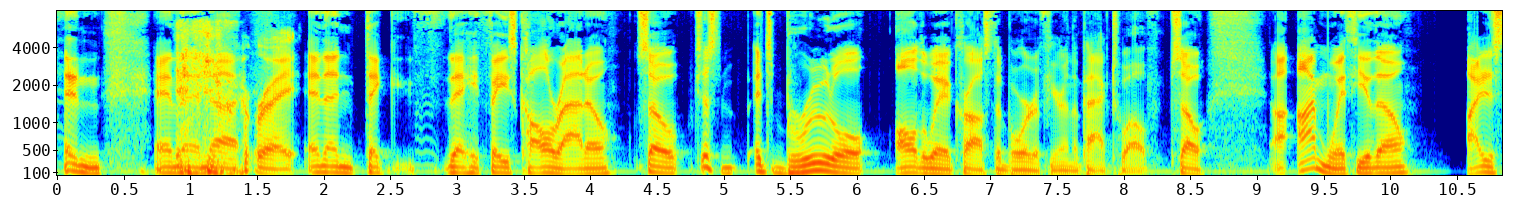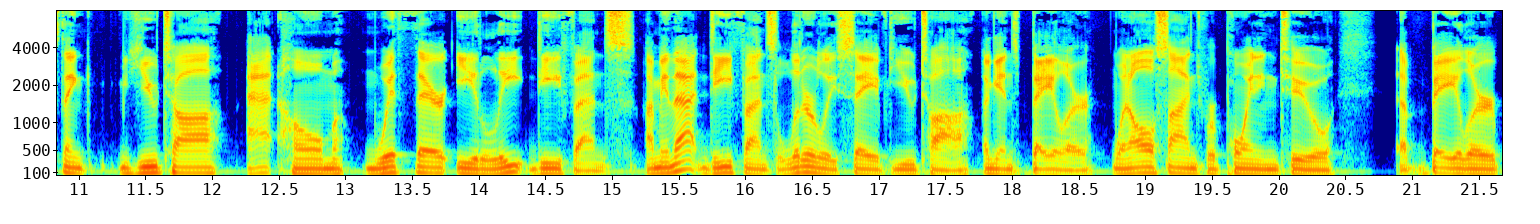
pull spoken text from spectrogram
and and then uh, right, and then they they face Colorado. So just it's brutal all the way across the board if you're in the Pac-12. So uh, I'm with you though. I just think Utah at home with their elite defense. I mean, that defense literally saved Utah against Baylor when all signs were pointing to uh, Baylor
